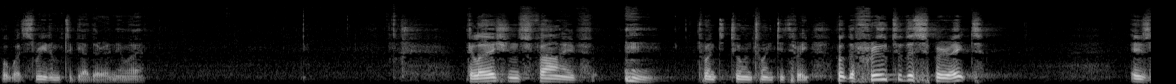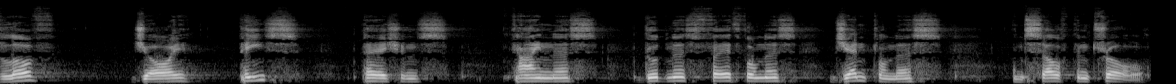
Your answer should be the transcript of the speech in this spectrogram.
but let's read them together anyway. Galatians 5. 22 and 23. But the fruit of the Spirit is love, joy, peace, patience, kindness, goodness, faithfulness, gentleness, and self control.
